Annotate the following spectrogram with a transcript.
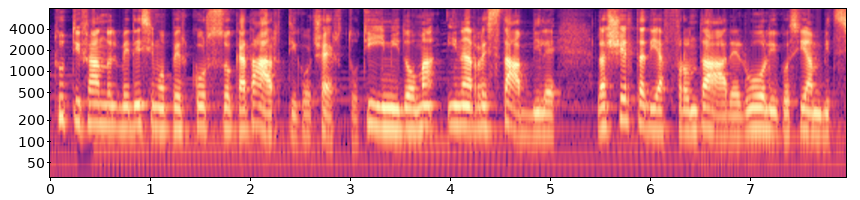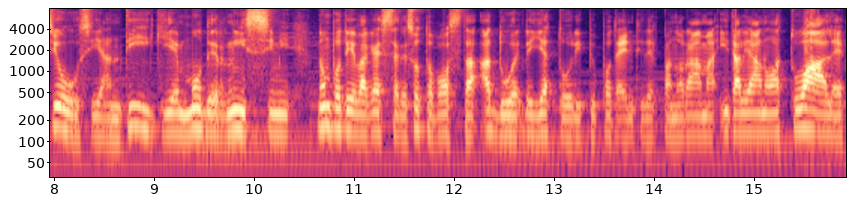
tutti fanno il medesimo percorso catartico, certo timido, ma inarrestabile, la scelta di affrontare ruoli così ambiziosi, antichi e modernissimi non poteva che essere sottoposta a due degli attori più potenti del panorama italiano attuale,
